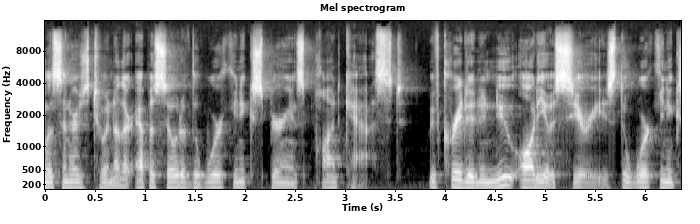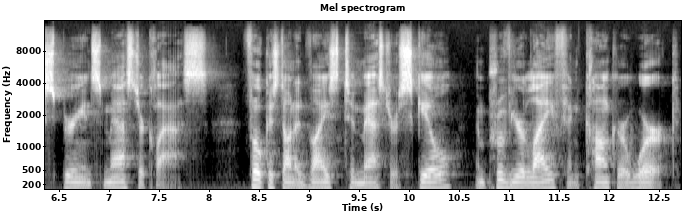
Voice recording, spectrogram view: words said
listeners, to another episode of the Working Experience podcast. We've created a new audio series, the Working Experience Masterclass, focused on advice to master skill, improve your life, and conquer work.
